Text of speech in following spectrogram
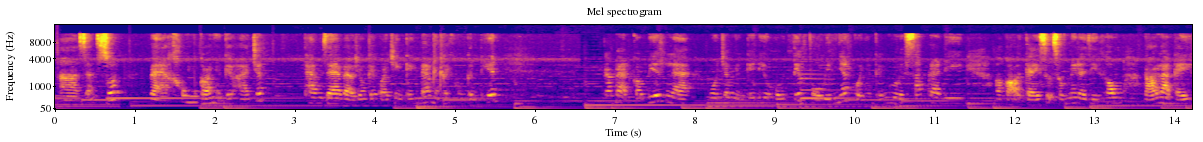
uh, sản xuất và không có những cái hóa chất tham gia vào trong cái quá trình canh tác một cách không cần thiết các bạn có biết là một trong những cái điều hối tiếc phổ biến nhất của những cái người sắp ra đi ờ, gọi cái sự sống này là gì không? Đó là cái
